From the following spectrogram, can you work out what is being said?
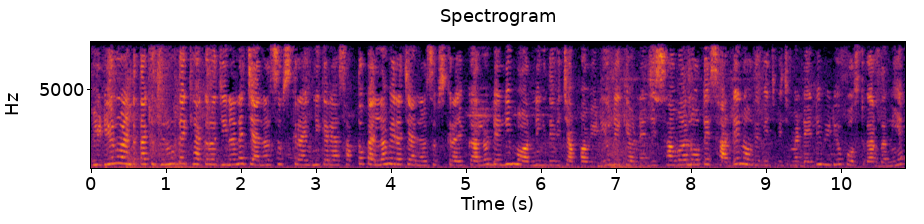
ਵੀਡੀਓ ਨੂੰ ਐਂਡ ਤੱਕ ਜ਼ਰੂਰ ਦੇਖਿਆ ਕਰੋ ਜਿਨ੍ਹਾਂ ਨੇ ਚੈਨਲ ਸਬਸਕ੍ਰਾਈਬ ਨਹੀਂ ਕਰਿਆ, ਸਭ ਤੋਂ ਪਹਿਲਾਂ ਮੇਰਾ ਚੈਨਲ ਸਬਸਕ੍ਰਾਈਬ ਕਰ ਲਓ। ਡੇਲੀ ਮਾਰਨਿੰਗ ਦੇ ਵਿੱਚ ਆਪਾਂ ਵੀਡੀਓ ਲੈ ਕੇ ਆਉਂਦੇ ਹਾਂ ਜੀ। ਸਵਾ ਨੌ ਤੇ 9:30 ਦੇ ਵਿੱਚ ਵਿੱਚ ਮੈਂ ਡੇਲੀ ਵੀਡੀਓ ਪੋਸਟ ਕਰ ਦਿੰਦੀ ਹਾਂ।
